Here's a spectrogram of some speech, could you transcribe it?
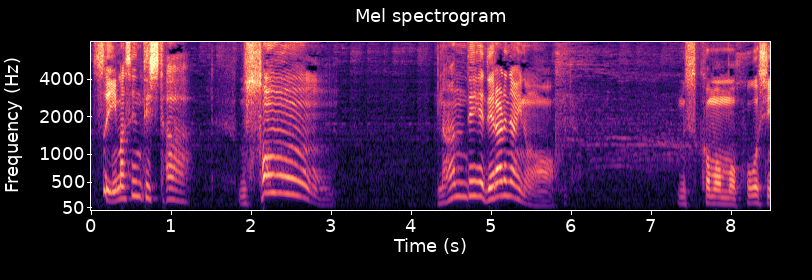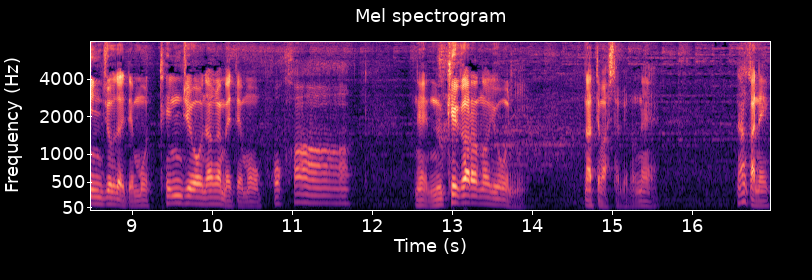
すいませんでした。うそーんなんで出られないの？息子ももう放心状態でもう天井を眺めてもうポカーンね抜け殻のようになってましたけどね。なんかね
